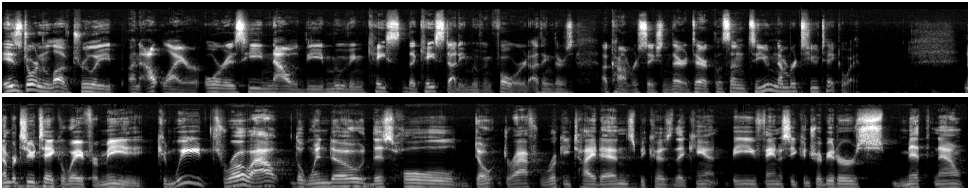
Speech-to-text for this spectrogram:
is Jordan Love truly an outlier, or is he now the moving case, the case study moving forward? I think there's a conversation there. Derek, listen to you. Number two takeaway. Number two takeaway for me: Can we throw out the window this whole "don't draft rookie tight ends because they can't be fantasy contributors" myth now?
